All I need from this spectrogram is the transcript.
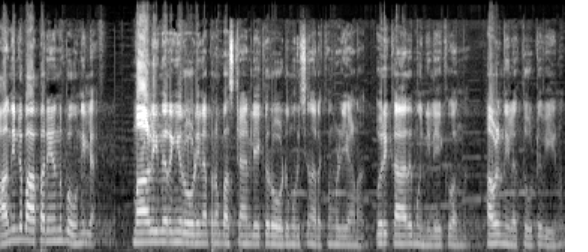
അത് നിന്റെ ബാപ്പ അറിയാനൊന്നും പോകുന്നില്ല. മാളിൽ നിന്ന് ഇറങ്ങി റോഡിനപ്പുറം ബസ് സ്റ്റാൻഡിലേക്ക് റോഡ് മുറിച്ച് നടക്കും വഴിയാണ് ഒരു കാറ് മുന്നിലേക്ക് വന്ന് അവൾ നിലത്തോട്ട് വീണു.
